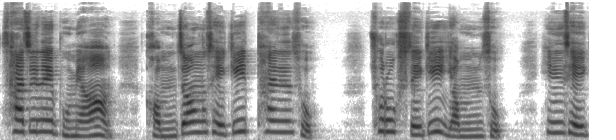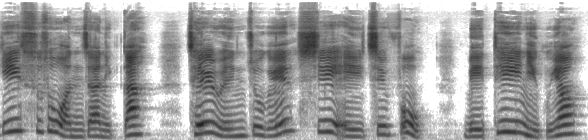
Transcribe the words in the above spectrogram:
사진을 보면 검정색이 탄소, 초록색이 염소, 흰색이 수소 원자니까 제일 왼쪽은 CH4, 메테인이고요.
